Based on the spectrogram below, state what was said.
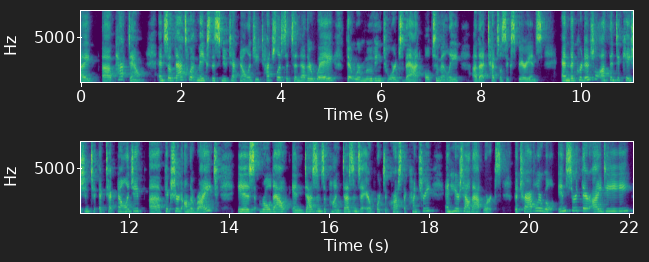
a, a, pat down. And so that's what makes this new technology touchless. It's another way that we're moving towards that, ultimately, uh, that touchless experience. And the credential authentication uh, technology uh, pictured on the right is rolled out in dozens upon dozens of airports across the country. And here's how that works. The traveler will insert their ID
